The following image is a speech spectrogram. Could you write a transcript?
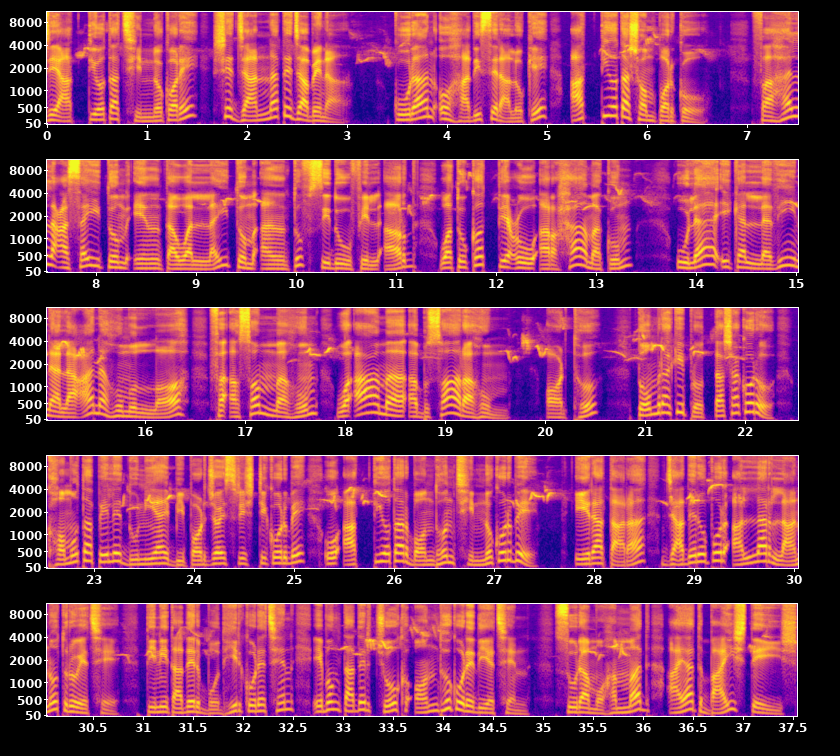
যে আত্মীয়তা ছিন্ন করে, সে জান্নাতে যাবে না। কুরআন ও হাদিসের আলোকে আত্মীয়তা সম্পর্ক। ফাহাল আসাইতুম ইন তাওয়াল্লাইতুম আন তুফসিদু ফিল আরদ ওয়া তুকত্তিউ আরহামাকুম। উলাইকা আল্লাযীনা লাআনাহুমুল্লাহ ফাআসাম্মাহুম ওয়া আমা আবসারাহুম। অর্থ, তোমরা কি প্রত্যাশা করো, ক্ষমতা পেলে দুনিয়ায় বিপর্যয় সৃষ্টি করবে ও আত্মীয়তার বন্ধন ছিন্ন করবে? এরা তারা যাদের ওপর আল্লাহর লানত রয়েছে, তিনি তাদের বধির করেছেন এবং তাদের চোখ অন্ধ করে দিয়েছেন। সুরা মোহাম্মদ, আয়াত বাইশ তেইশ।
